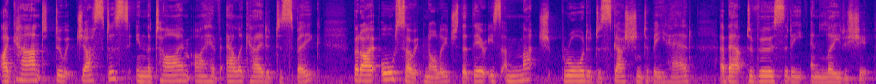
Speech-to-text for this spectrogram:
I can't do it justice in the time I have allocated to speak, but I also acknowledge that there is a much broader discussion to be had about diversity and leadership.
